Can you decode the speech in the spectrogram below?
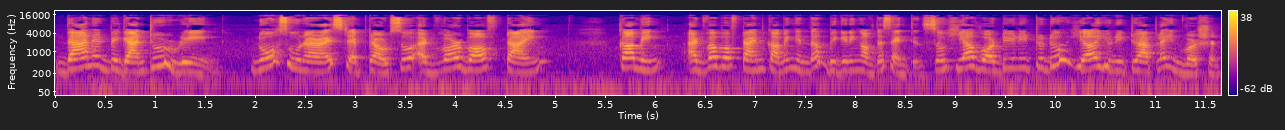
than it began to rain. No sooner I stepped out. So adverb of time coming, adverb of time coming in the beginning of the sentence. So here what do you need to do? Here you need to apply inversion.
